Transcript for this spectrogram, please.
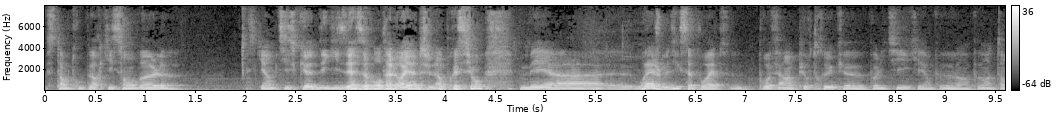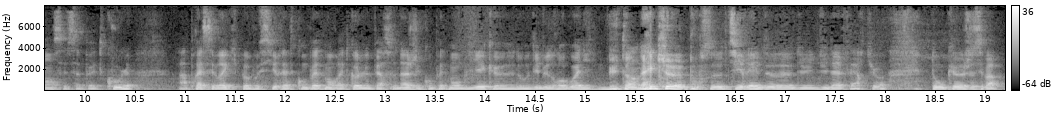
Stormtroopers qui s'envolent ce qui est un petit scud déguisé à The Mandalorian, j'ai l'impression. Mais euh, ouais, je me dis que ça pourrait, être, faire un pur truc euh, politique et un peu, un peu intense et ça peut être cool. Après, c'est vrai qu'ils peuvent aussi red, complètement redcall le personnage. J'ai complètement oublié qu'au début de Rogue One, ils butent un mec euh, pour se tirer d'une affaire, tu vois. Donc, je sais pas.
